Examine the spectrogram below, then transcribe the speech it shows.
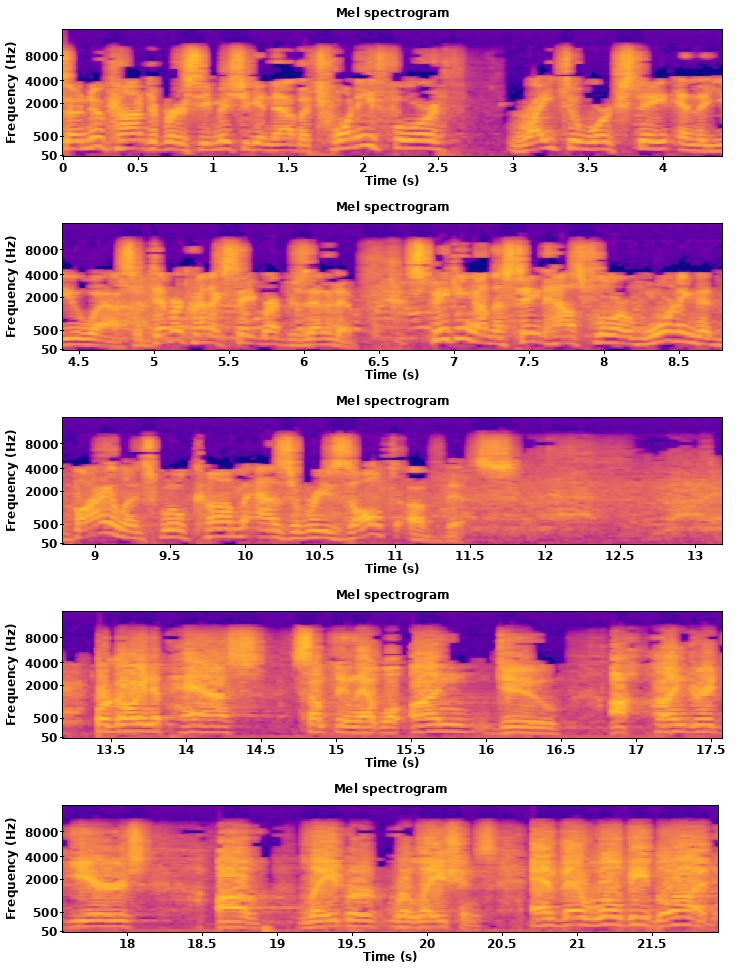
So, new controversy Michigan now the 24th right to work state in the U.S. A Democratic state representative speaking on the state house floor, warning that violence will come as a result of this. We're going to pass something that will undo a hundred years of labor relations. And there will be blood.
